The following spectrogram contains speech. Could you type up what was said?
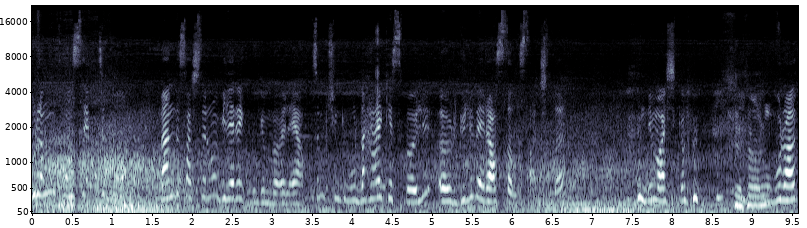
buranın konsepti bu. Ben de saçlarımı bilerek bugün böyle yaptım. Çünkü burada herkes böyle örgülü ve rastalı saçlı. Değil mi aşkım? Burak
